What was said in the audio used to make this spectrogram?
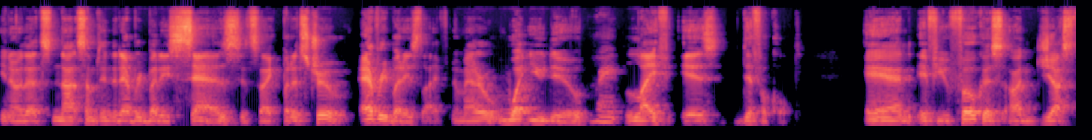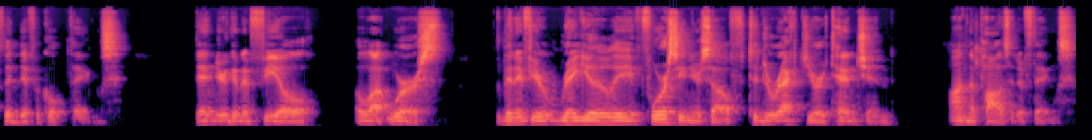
you know, that's not something that everybody says. It's like, but it's true. Everybody's life, no matter what you do, Right. life is difficult. And if you focus on just the difficult things, then you're going to feel a lot worse than if you're regularly forcing yourself to direct your attention on the positive things.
